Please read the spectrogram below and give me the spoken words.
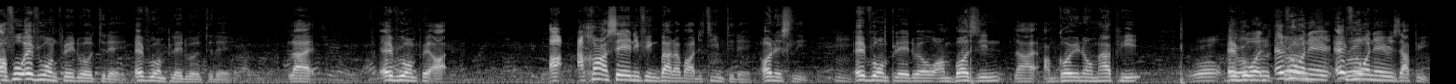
I thought everyone played well today. Everyone played well today. Like everyone played. I, I, I can't say anything bad about the team today. Honestly, hmm. everyone played well. I'm buzzing. Like I'm going home happy. Everyone, everyone here, everyone here is happy.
